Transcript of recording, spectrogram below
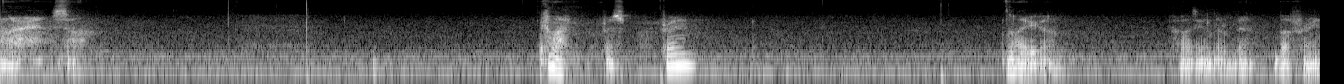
Alright, so. Come on, press play. Oh, there you go causing a little bit buffering.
